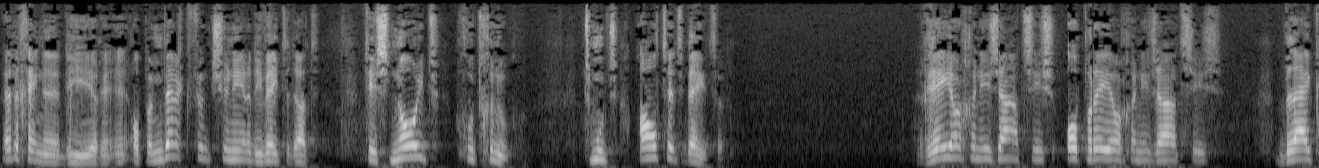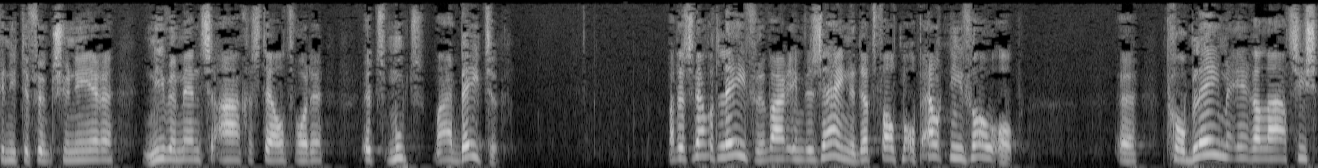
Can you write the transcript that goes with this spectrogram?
Degenen die hier op een werk functioneren, die weten dat. Het is nooit goed genoeg. Het moet altijd beter. Reorganisaties, opreorganisaties, blijken niet te functioneren, nieuwe mensen aangesteld worden. Het moet maar beter. Maar dat is wel het leven waarin we zijn. Dat valt me op elk niveau op. Uh, problemen in relaties,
